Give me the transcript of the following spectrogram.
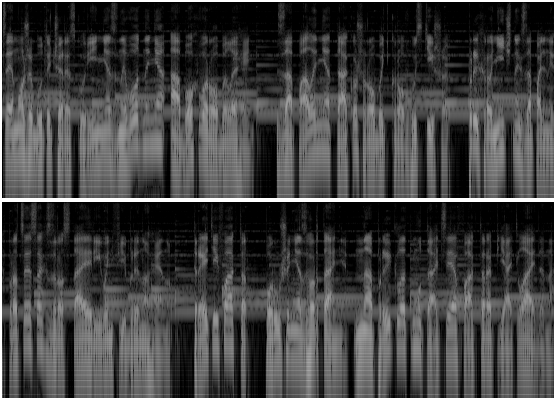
Це може бути через куріння, зневоднення або хвороби легень. Запалення також робить кров густішою. При хронічних запальних процесах зростає рівень фібриногену. Третій фактор порушення згортання, наприклад, мутація фактора 5 Лайдена.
